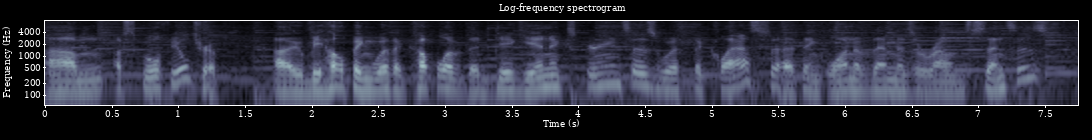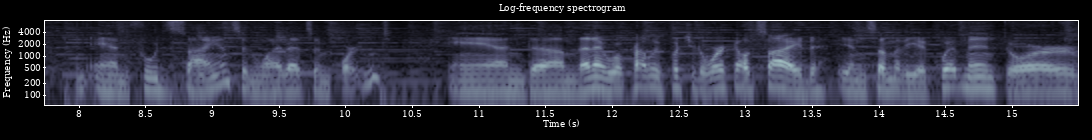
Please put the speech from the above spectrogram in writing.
um, a school field trip. Uh, you'll be helping with a couple of the dig in experiences with the class. I think one of them is around senses and food science and why that's important. And um, then I will probably put you to work outside in some of the equipment or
